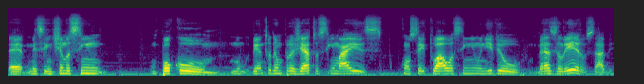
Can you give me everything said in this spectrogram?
é, me sentindo assim um pouco no- dentro de um projeto assim mais conceitual assim, um nível brasileiro, sabe?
